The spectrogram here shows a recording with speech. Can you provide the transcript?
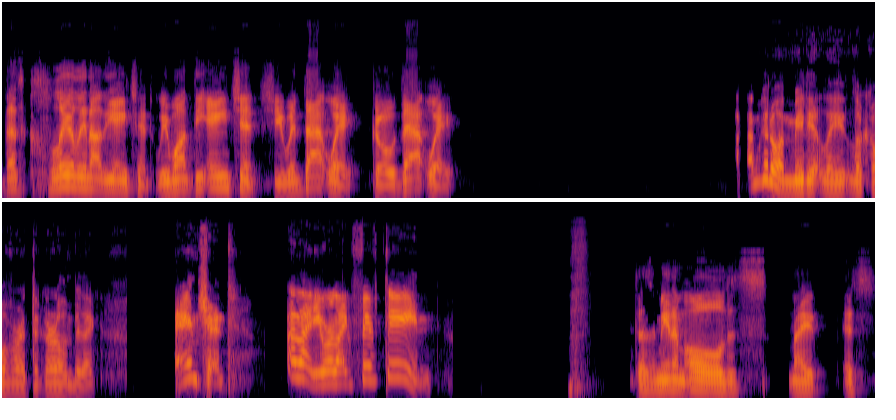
That's clearly not the ancient. We want the ancient. She went that way. Go that way." I'm going to immediately look over at the girl and be like, Ancient? I thought you were like 15. Doesn't mean I'm old. It's my. It's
